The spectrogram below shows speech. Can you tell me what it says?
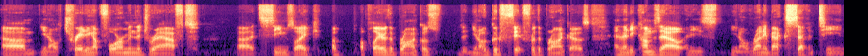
Um, you know, trading up for him in the draft. Uh, it seems like a, a player the Broncos, you know, a good fit for the Broncos. And then he comes out and he's, you know, running back 17.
